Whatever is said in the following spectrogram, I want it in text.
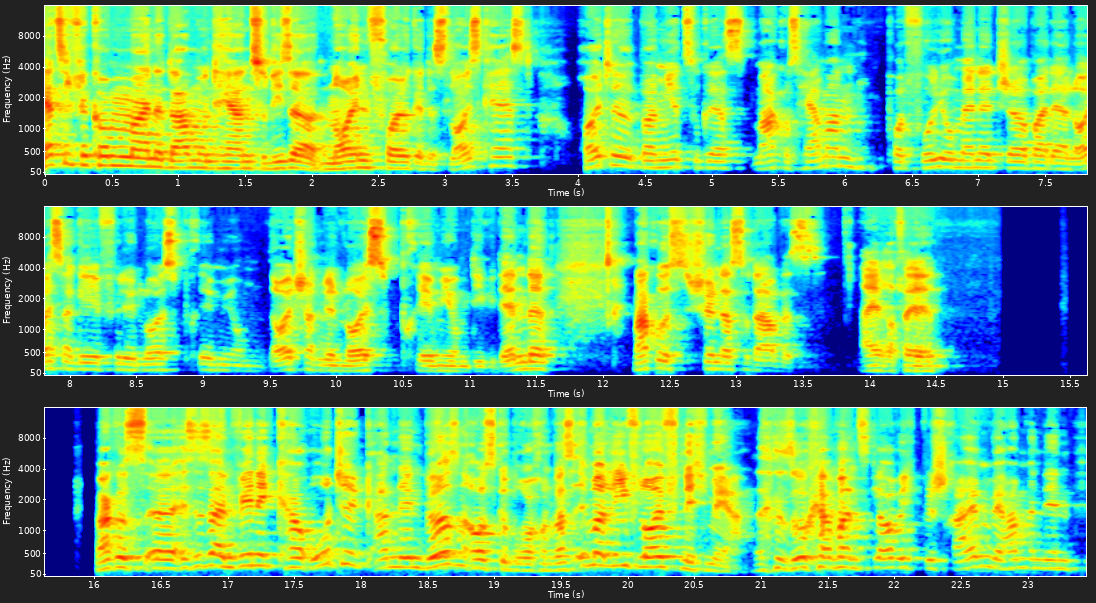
Herzlich willkommen, meine Damen und Herren, zu dieser neuen Folge des Loiscast. Heute bei mir zu Gast Markus Herrmann, Portfolio Manager bei der Lois AG für den Lois Premium Deutschland, den Lois Premium Dividende. Markus, schön, dass du da bist. Hi, Raphael. Markus, äh, es ist ein wenig Chaotik an den Börsen ausgebrochen. Was immer lief, läuft nicht mehr. So kann man es, glaube ich, beschreiben. Wir haben in den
